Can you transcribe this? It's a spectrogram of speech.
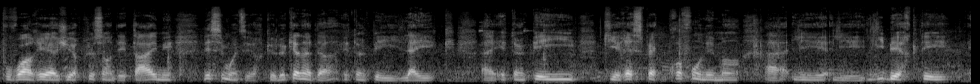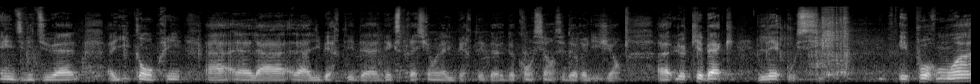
pouvoir réagir plus en détail. Mais laissez-moi dire que le Canada est un pays laïque, euh, est un pays qui respecte profondément euh, les, libertés individuelles, y compris la, liberté d'expression, la liberté de, conscience et de religion. le Québec l'est aussi. Et pour moi,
